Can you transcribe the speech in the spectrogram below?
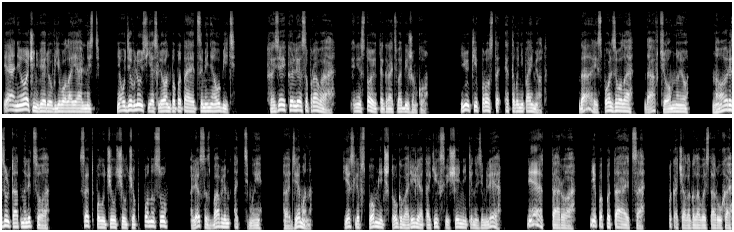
Я не очень верю в его лояльность. Не удивлюсь, если он попытается меня убить. Хозяйка леса права, и не стоит играть в обиженку. Юки просто этого не поймет. Да, использовала, да, в темную, но результат налицо. Сет получил щелчок по носу, лес избавлен от тьмы, а демон... Если вспомнить, что говорили о таких священнике на земле... Нет, Таро, не попытается, — покачала головой старуха.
